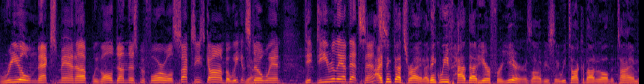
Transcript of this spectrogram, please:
real next man up? We've all done this before. Well, sucks he's gone, but we can Yeah. still win. Do, do you really have that sense? I think that's right. I think we've had that here for years, obviously. We talk about it all the time,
